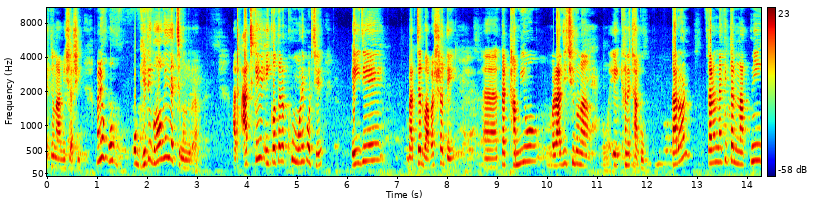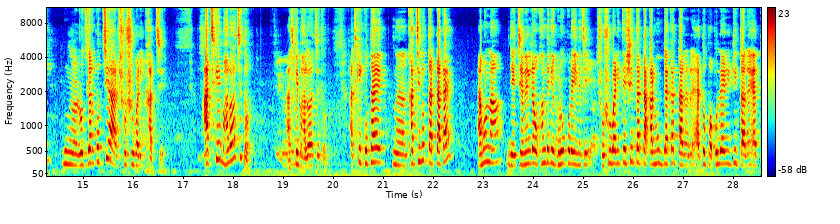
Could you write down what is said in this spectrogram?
একজন আমিষাসী মানে ও ও ঘেটে ঘ হয়ে যাচ্ছে, বন্ধুরা। আর আজকে এই কথাটা খুব মনে পড়ছে, এই যে বাচ্চার বাবার সাথে তার ঠাম্মিও রাজি ছিল না এইখানে থাকুক। কারণ কারণ নাকি তার নাতনি রোজগার করছে আর শ্বশুরবাড়ি খাচ্ছে। আজকে ভালো আছে তো? আজকে ভালো আছে তো? আজকে কোথায় খাচ্ছিল তার টাকায়? এমন না যে চ্যানেলটা ওখান থেকে গ্রো করে এনেছে। শ্বশুরবাড়িতে এসে তার টাকার মুখ দেখার তার এত পপুলারিটি তার এত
